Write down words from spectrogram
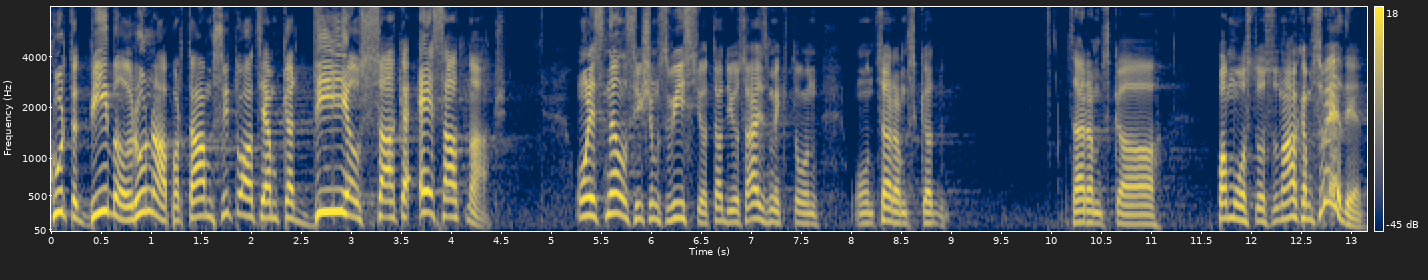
kur tad Bībele runā par tām situācijām, kad Dievs saka, es atnākšu. Un es nelasīšu jums visu, jo tad jūs aizmigt un, un cerams, ka, cerams, ka pamostos uz nākamā svētdienu.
